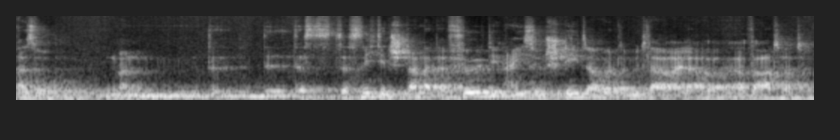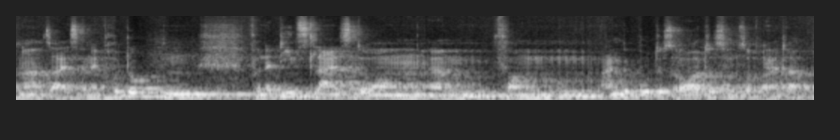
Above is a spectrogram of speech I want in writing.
also man, das, das nicht den Standard erfüllt, den eigentlich so ein Städter heute mittlerweile erwartet. Ne? Sei es an den Produkten, von der Dienstleistung, ähm, vom Angebot des Ortes und so weiter.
